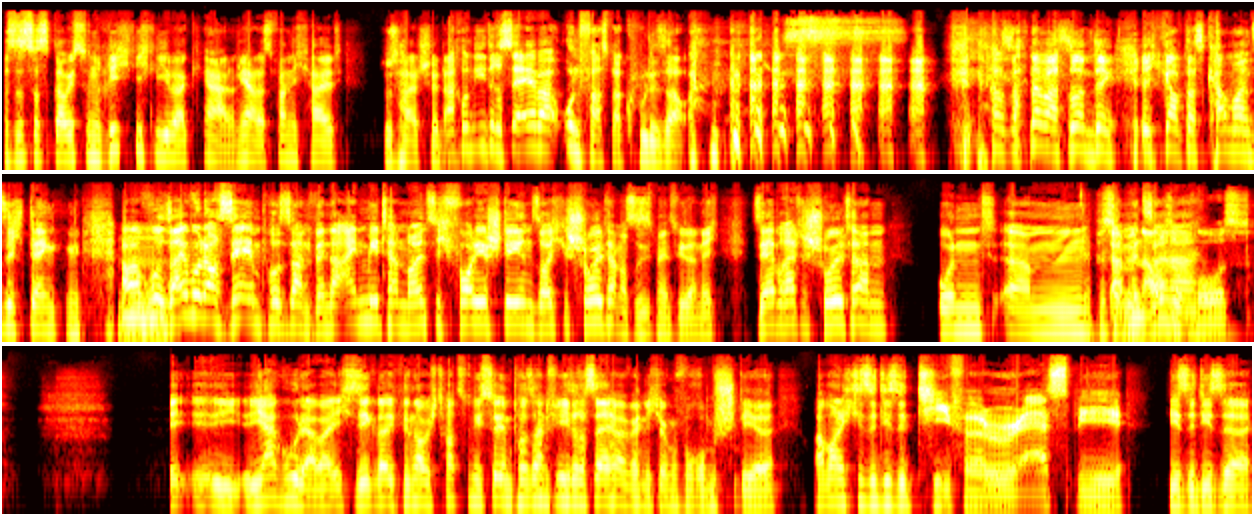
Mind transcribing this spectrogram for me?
Das ist das, glaube ich, so ein richtig lieber Kerl. Und ja, das fand ich halt total schön. Ach, und Idris Elba, unfassbar coole Sau. das war aber so ein Ding. Ich glaube, das kann man sich denken. Aber Mhm. sei wohl auch sehr imposant, wenn da 1,90 Meter vor dir stehen, solche Schultern, ach, so sieht man jetzt wieder nicht, sehr breite Schultern und ähm, Du bist damit genauso seiner- groß. Äh, Ja, gut, aber ich sehe, glaube ich, bin, glaube ich, trotzdem nicht so imposant wie Idris selber, wenn ich irgendwo rumstehe. Aber auch nicht diese, diese tiefe, raspy, diese, diese,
